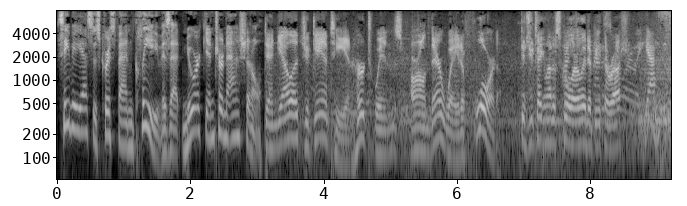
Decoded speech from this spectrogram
CBS's Chris Van Cleave is at Newark International. Daniela Giganti and her twins are on their way to Florida. Did you take them out of school early to beat the rush? Yes,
